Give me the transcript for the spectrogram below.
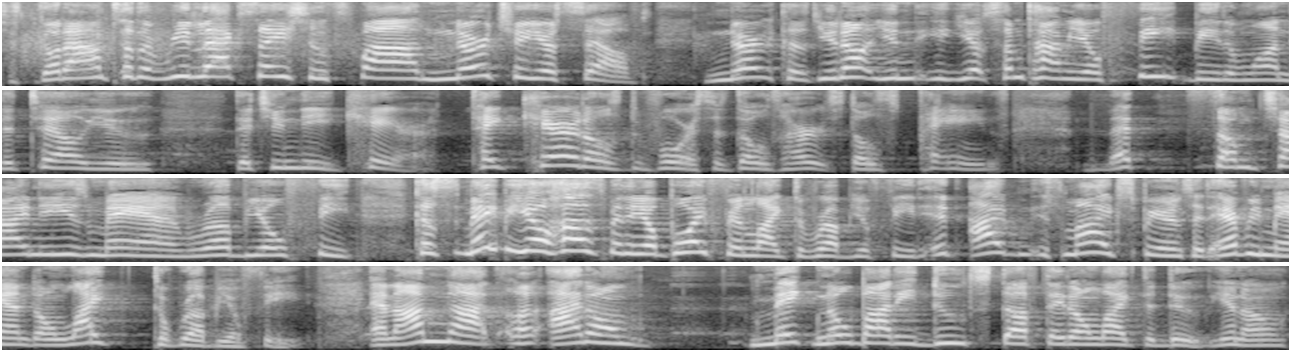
just go down to the relaxation spa, nurture yourself. Because you don't, you, you, sometimes your feet be the one to tell you that you need care. Take care of those divorces, those hurts, those pains. Let some Chinese man rub your feet. Because maybe your husband and your boyfriend like to rub your feet. It, I, it's my experience that every man don't like to rub your feet. And I'm not, uh, I don't make nobody do stuff they don't like to do, you know,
